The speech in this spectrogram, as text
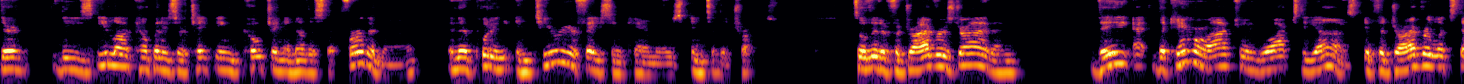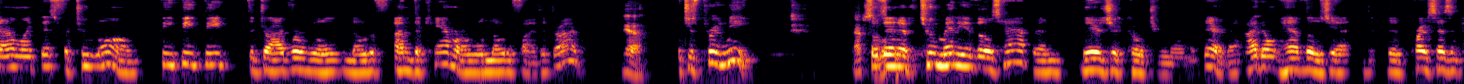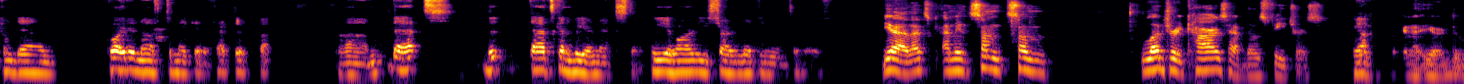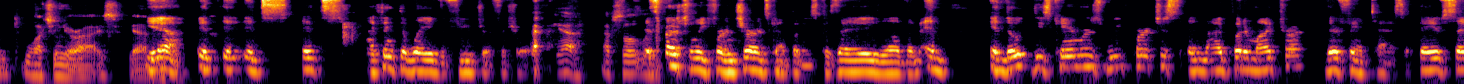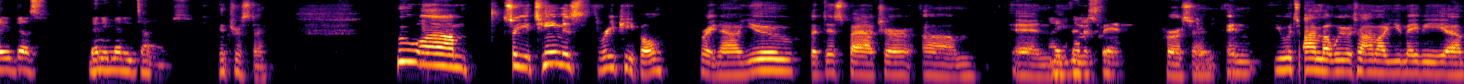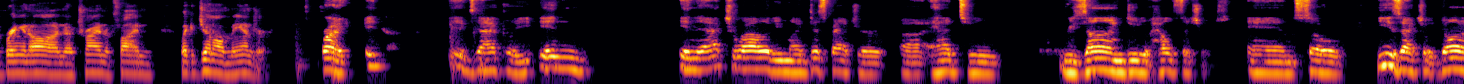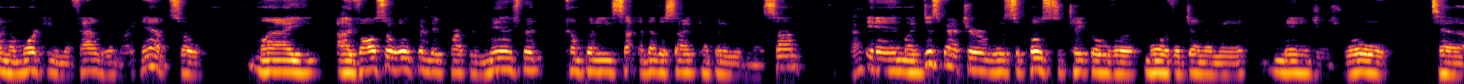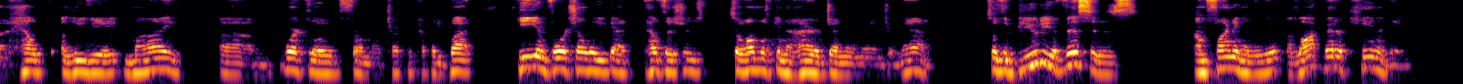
they're these e-log companies are taking coaching another step further now, and they're putting interior facing cameras into the trucks. So that if a driver is driving, they the camera will actually watch the eyes. If the driver looks down like this for too long, beep beep beep, the driver will notify um, the camera will notify the driver. Yeah. Which is pretty neat. Absolutely. So then if too many of those happen, there's your coaching moment there. Now I don't have those yet. The price hasn't come down quite enough to make it effective. But um, that's the, that's going to be our next step. We have already started looking into those. Yeah, that's. I mean, some some luxury cars have those features. Yeah, looking at your watching your eyes. Yeah, yeah. It, it, it's it's I think the way of the future for sure. Yeah, absolutely. Especially for insurance companies because they love them and and th- these cameras we purchased and I put in my truck, they're fantastic. They have saved us many, many times. Interesting. Who, um, so your team is three people right now, you, the dispatcher, um, and the person. And you were talking about, we were talking about you maybe uh, bringing on, uh, trying to find like a general manager. Right. It, exactly. In, in actuality, my dispatcher uh, had to resign due to health issues. And so he is actually gone and I'm working without him right now. So my I've also opened a property management company, another side company with my son. Okay. And my dispatcher was supposed to take over more of a general man, manager's role to help alleviate my um, workload from my trucking company. But he unfortunately got health issues. So I'm looking to hire a general manager now. So the beauty of this is I'm finding a, a lot better candidate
